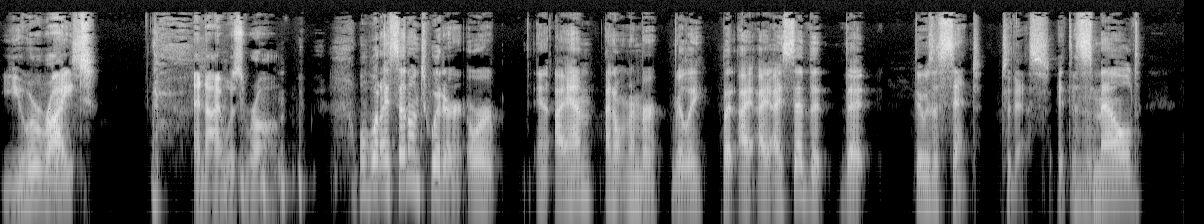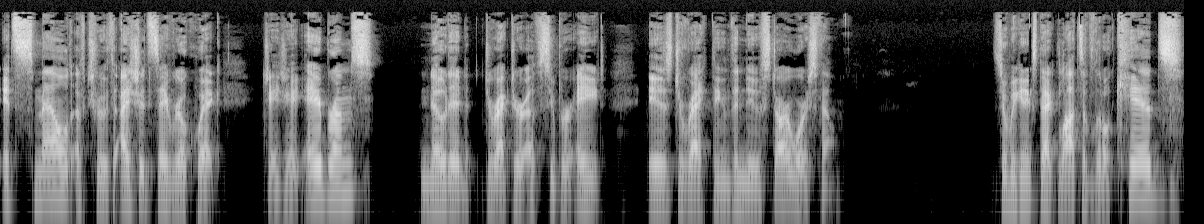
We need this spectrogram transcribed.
You were right, and I was wrong. Well, what I said on Twitter, or I am, I don't remember really, but I, I, I said that that there was a scent to this. It Mm-hmm. smelled, it smelled of truth. I should say real quick, J.J. Abrams, noted director of Super Eight, is directing the new Star Wars film. So we can expect lots of little kids,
